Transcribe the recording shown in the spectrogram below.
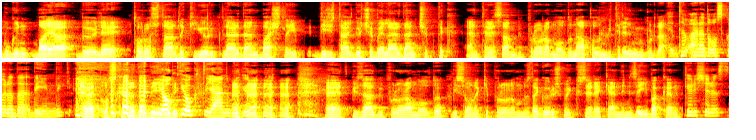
bugün baya böyle Toroslardaki yörüklerden başlayıp dijital göçebelerden çıktık. Enteresan bir program oldu. Ne yapalım bitirelim mi burada? E, tabii arada Oscar'a da değindik. Evet Oscar'a da değindik. Yok yoktu yani bugün. evet güzel bir program oldu. Bir sonraki programımızda görüşmek üzere. Kendinize iyi bakın. Görüşürüz.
